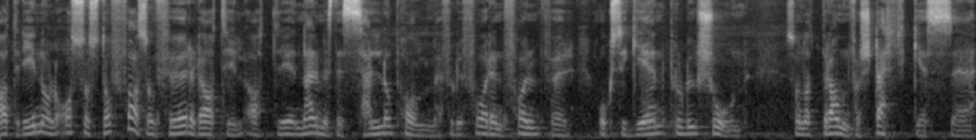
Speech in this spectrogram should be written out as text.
at de inneholder også stoffer som fører til at de nærmest er selvoppholdende, for du får en form for oksygenproduksjon, sånn at brannen forsterkes. Eh,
